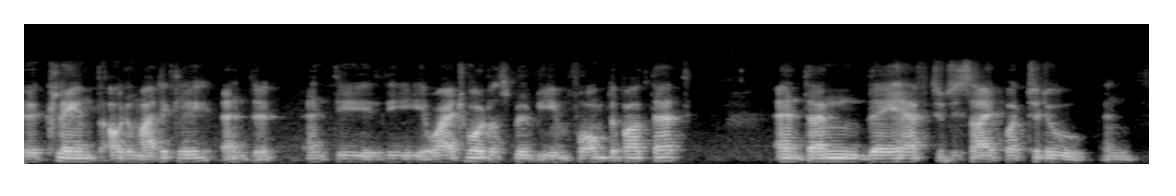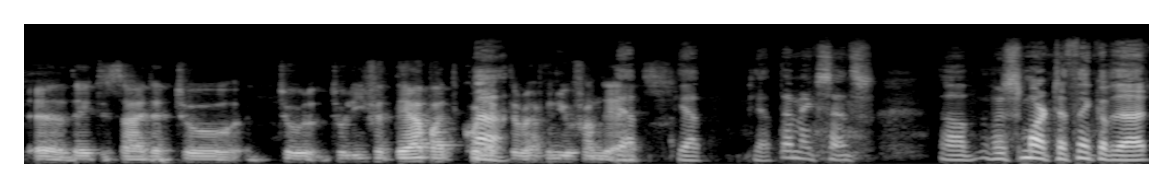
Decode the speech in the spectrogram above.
uh, claimed automatically, and it, and the the right holders will be informed about that, and then they have to decide what to do, and uh, they decided to to to leave it there, but collect Ah. the revenue from the Yep. ads. Yep. Yep. That makes sense. Uh, it was smart to think of that.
